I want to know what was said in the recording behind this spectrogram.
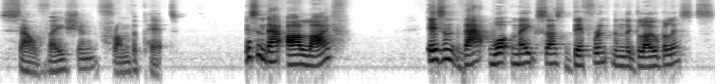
salvation from the pit. Isn't that our life? Isn't that what makes us different than the globalists?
